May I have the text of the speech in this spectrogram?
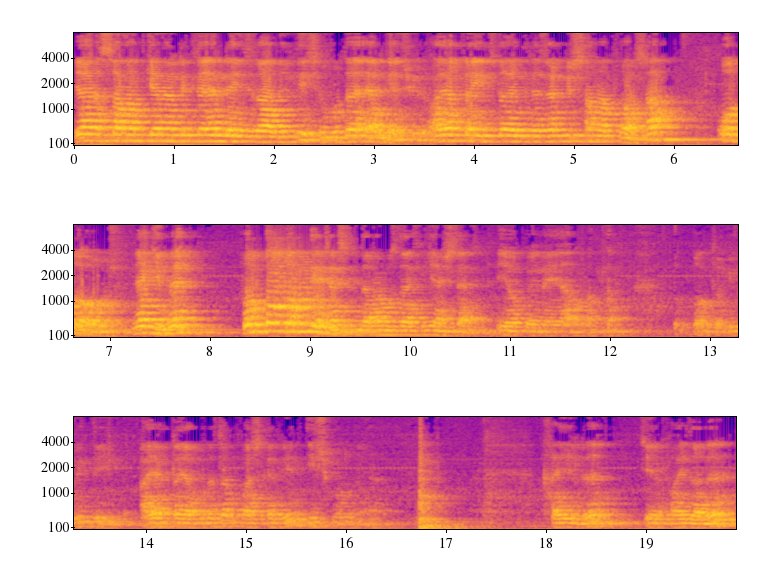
Yani sanat genellikle elle icra edildiği için burada el geçiyor. Ayakla icra edilecek bir sanat varsa O da olur. Ne gibi? Futbol topu diyeceksin de aramızdaki gençler. Yok öyle ya Allah. Futbol topu gibi değil. Ayakta yapılacak başka bir iş bulun yani. Hayırlı, faydalı,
